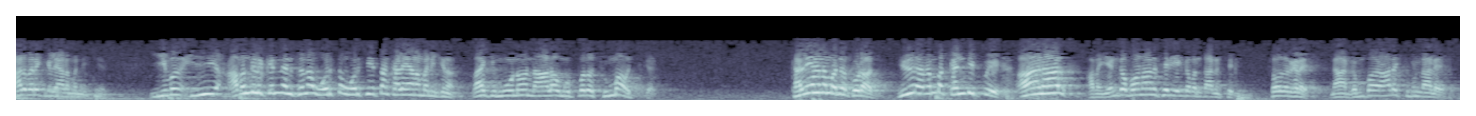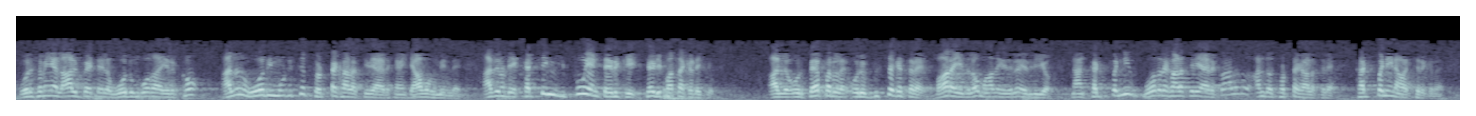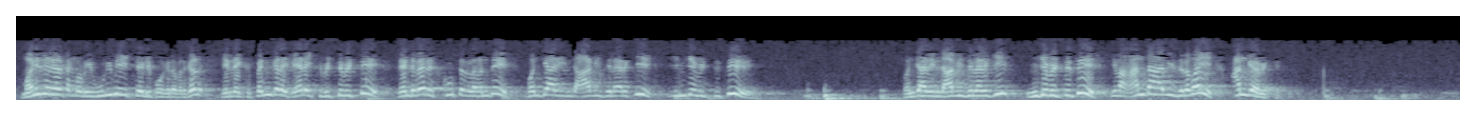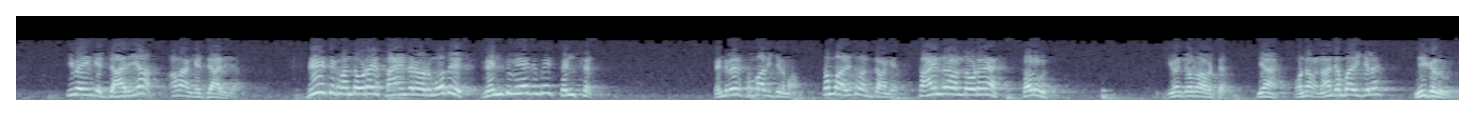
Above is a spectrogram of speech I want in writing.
நாலு வரைக்கும் கல்யாணம் பண்ணிக்க இவன் அவங்களுக்கு என்ன சொன்னா ஒருத்தன் ஒருத்தையை தான் கல்யாணம் பண்ணிக்கணும். பாக்கி மூணோ நாலோ முப்பதோ சும்மா வச்சுக்க கல்யாணம் பண்ணக்கூடாது. இதுல ரொம்ப கண்டிப்பு. ஆனால் அவன் எங்க போனாலும் சரி எங்க வந்தாலும் சரி. சோதர்களே நான் ரொம்ப நாளைக்கு முன்னாலே ஒரு சமயம் லால்பேட்டையில ஓதும் போதா இருக்கும் அல்லது ஓதி முடிச்சு தொட்ட காலத்திலா இருக்கேன் ஞாபகம் இல்லை. அதனுடைய கட்டிங் இப்பவும் என்கிட்ட இருக்கு. தேடி பார்த்தா கிடைக்கும். அதுல ஒரு பேப்பர்ல ஒரு புஸ்தகத்துல வார இதுல மாத இதுல இல்லையோ நான் கட் பண்ணி ஓதுற காலத்திலேயா இருக்கும் அல்லது அந்த தொட்ட காலத்துல கட் பண்ணி நான் வச்சிருக்கிறேன். மனிதர்கள் தங்களுடைய உரிமையை தேடி போகிறவர்கள் இன்னைக்கு பெண்களை வேலைக்கு விட்டு விட்டு ரெண்டு பேரும் ஸ்கூட்டர்ல வந்து கொஞ்சம் இந்த ஆபீஸ்ல இறக்கி இங்க விட்டுட்டு கொஞ்சம் இந்த ஆபீஸ்ல இறக்கி இங்க விட்டுட்டு இவன் அந்த ஆபீஸ்ல போய் அங்க விட்டுட்டு. இவன் இங்க ஜாலியா அவன் அங்க ஜாலியா. வீட்டுக்கு வந்த உடனே சாயந்தரம் வரும்போது ரெண்டு பேருமே டென்ஷன் ரெண்டு பேரும் சம்பாதிக்கணுமா? சம்பாதிச்சு வந்துட்டாங்க. சாயந்தரம் வந்த உடனே கழுவு. இவன் சொல்றான் அவட்ட ஏன் ஒன்னா நான் சம்பாதிக்கல? நீ கழுவு.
